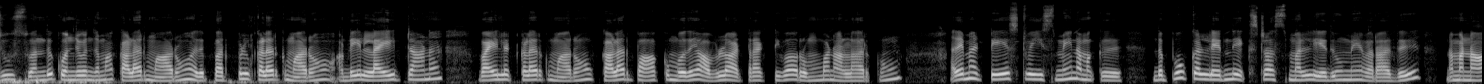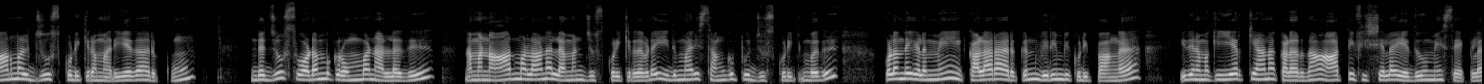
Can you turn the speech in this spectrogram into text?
ஜூஸ் வந்து கொஞ்சம் கொஞ்சமாக கலர் மாறும். அது பர்பிள் கலருக்கு மாறும். அப்படியே லைட்டான வயலட் கலருக்கு மாறும். கலர் பார்க்கும்போதே அவ்வளோ அட்ராக்டிவாக ரொம்ப நல்லாயிருக்கும் அதே மாதிரி டேஸ்ட் வைஸுமே நமக்கு இந்த பூக்கள்லேருந்து எக்ஸ்ட்ரா ஸ்மெல் எதுவுமே வராது. நம்ம நார்மல் ஜூஸ் குடிக்கிற மாதிரியே தான் இருக்கும். இந்த ஜூஸ் உடம்புக்கு ரொம்ப நல்லது. நம்ம நார்மலான லெமன் ஜூஸ் குடிக்கிறத விட இது மாதிரி சங்குப்பூ ஜூஸ் குடிக்கும்போது குழந்தைகளுமே கலராக இருக்குன்னு விரும்பி குடிப்பாங்க. இது நமக்கு இயற்கையான கலர் தான். ஆர்டிஃபிஷியலாக எதுவுமே சேர்க்கல.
